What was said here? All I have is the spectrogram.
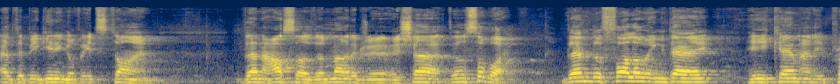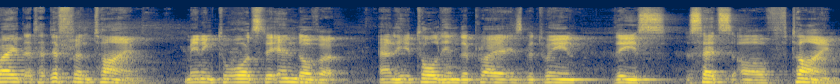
at the beginning of its time. Then Asr, then Maghrib, Isha, then Subh. Then the following day, he came and he prayed at a different time, meaning towards the end of it. And he told him the prayer is between these sets of time.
